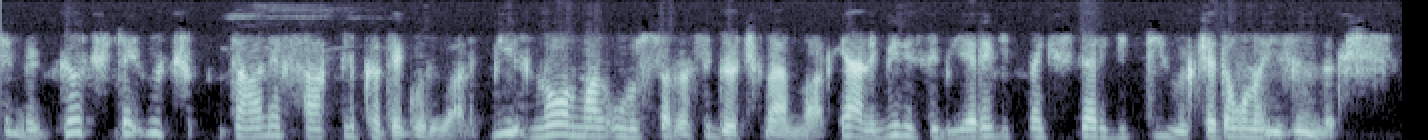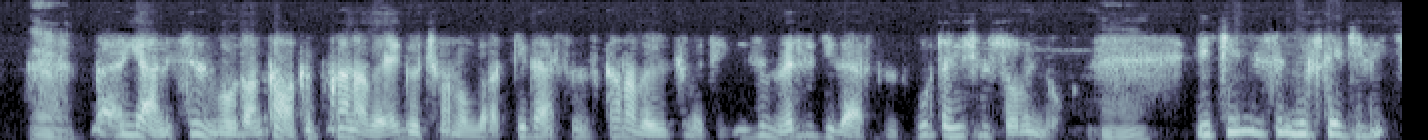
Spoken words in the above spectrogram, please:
Şimdi göçte üç tane farklı kategori var. Bir normal uluslararası göçmen var. Yani birisi bir yere gitmek ister gittiği ülkede ona izin verir. Evet. Yani siz buradan kalkıp Kanada'ya göçmen olarak gidersiniz. Kanada hükümeti izin verir gidersiniz. Burada hiçbir sorun yok. Hı. İkincisi mültecilik.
